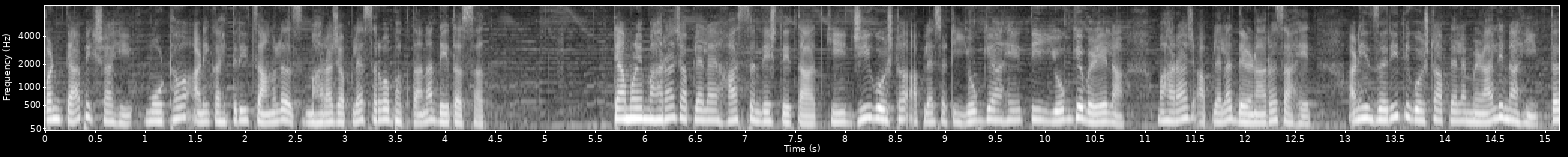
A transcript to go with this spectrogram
पण त्यापेक्षाही मोठं आणि काहीतरी चांगलंच महाराज आपल्या सर्व भक्तांना देत असतात. त्यामुळे महाराज आपल्याला हाच संदेश देतात की जी गोष्ट आपल्यासाठी योग्य आहे ती योग्य वेळेला महाराज आपल्याला देणारच आहेत. आणि जरी ती गोष्ट आपल्याला मिळाली नाही तर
